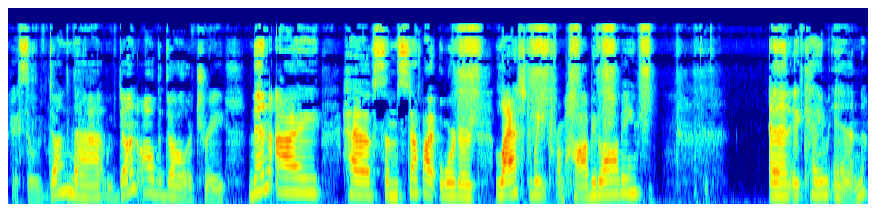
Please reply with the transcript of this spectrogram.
Okay, so we've done that. We've done all the Dollar Tree. Then I have some stuff I ordered last week from Hobby Lobby. And it came in.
